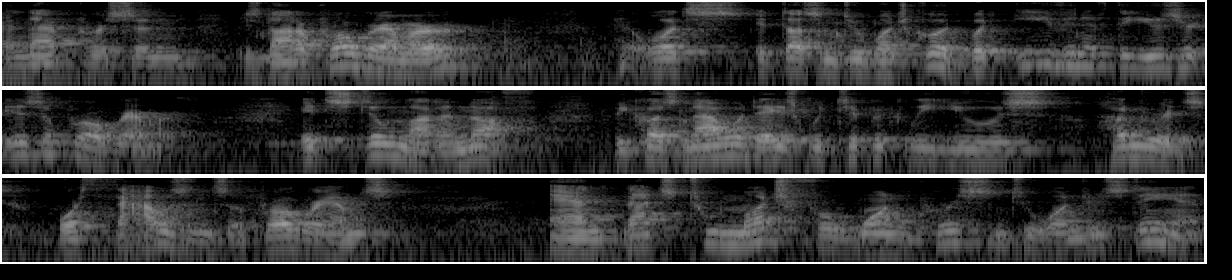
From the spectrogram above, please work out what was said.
and that person is not a programmer, well, it doesn't do much good. But even if the user is a programmer, it's still not enough because nowadays we typically use hundreds or thousands of programs and that's too much for one person to understand.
